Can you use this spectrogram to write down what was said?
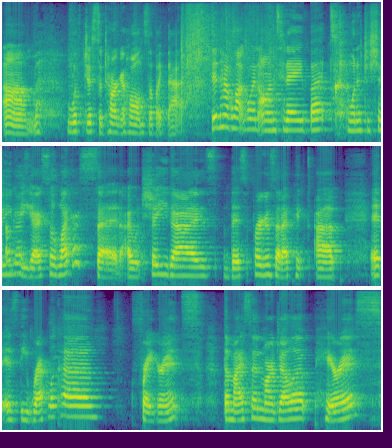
um with just a target haul and stuff like that. Didn't have a lot going on today but wanted to show you okay, guys. you guys so like I said I would show you guys this fragrance that I picked up. It is the replica fragrance the Maison Margiela Paris.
